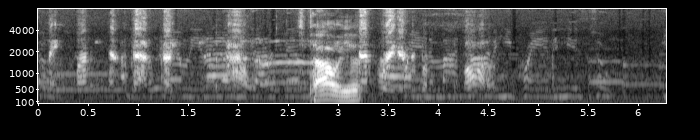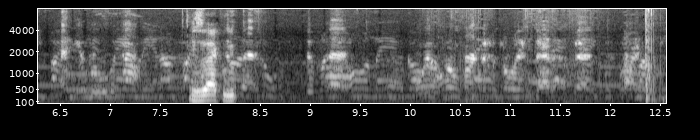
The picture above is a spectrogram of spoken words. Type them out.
you make money and that's how you use the power. it's power. Yeah, Separate everybody from the bottom. And you rule the top. exactly. So that boils over and destroys that, that society.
